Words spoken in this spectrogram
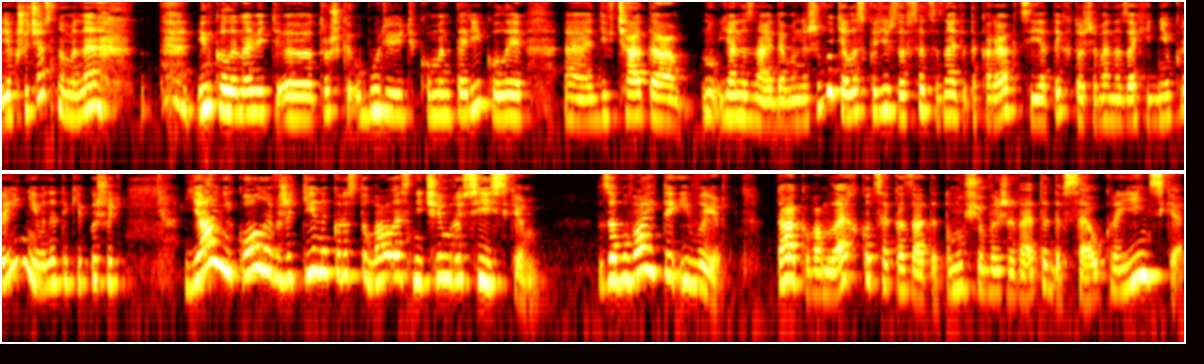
Якщо чесно, мене інколи навіть е, трошки обурюють коментарі, коли е, дівчата, ну я не знаю, де вони живуть, але скоріш за все, це знаєте, така реакція тих, хто живе на Західній Україні. І вони такі пишуть: Я ніколи в житті не користувалась нічим російським. Забувайте і ви. Так, вам легко це казати, тому що ви живете, де все українське.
